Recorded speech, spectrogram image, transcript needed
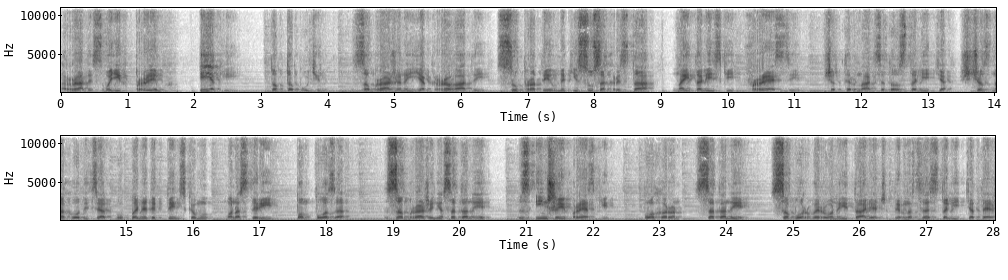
ради своїх примх. І який? Тобто Путін, зображений як рогатий супротивник Ісуса Христа на італійській фресці 14 століття, що знаходиться у Бенедиктинському монастирі Помпоза. Зображення сатани з іншої фрески Похорон сатани Собор Верони Італія 14 століття теж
